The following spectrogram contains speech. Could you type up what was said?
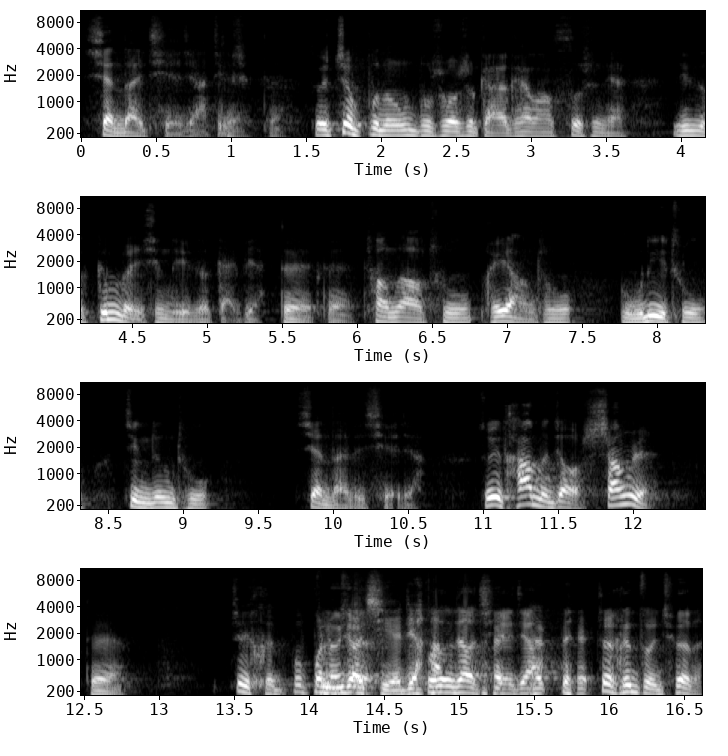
现代企业家精神。对，所以这不能不说是改革开放四十年一个根本性的一个改变。对对，创造出、培养出、鼓励出、竞争出现代的企业家，所以他们叫商人。对，这很不不能叫企业家，不能叫企业家。对，这很准确的。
